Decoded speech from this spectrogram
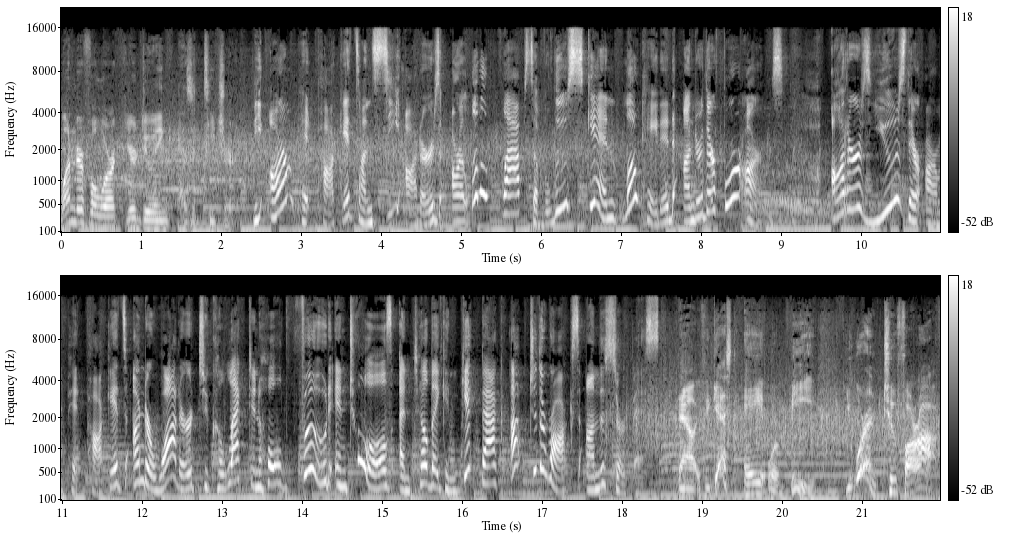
wonderful work you're doing as a teacher. The armpit pockets on sea otters are little flaps of loose skin located under their forearms. Otters use their armpit pockets underwater to collect and hold food and tools until they can get back up to the rocks on the surface. Now, if you guessed A or B, you weren't too far off.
